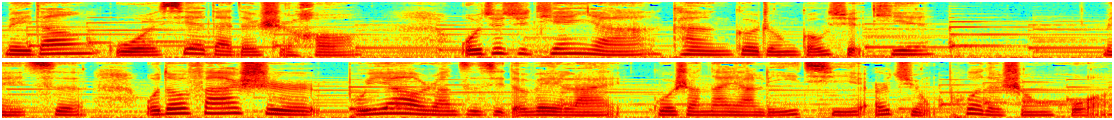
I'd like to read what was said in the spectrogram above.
每当我懈怠的时候，我就去天涯看各种狗血贴。每次我都发誓不要让自己的未来过上那样离奇而窘迫的生活。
